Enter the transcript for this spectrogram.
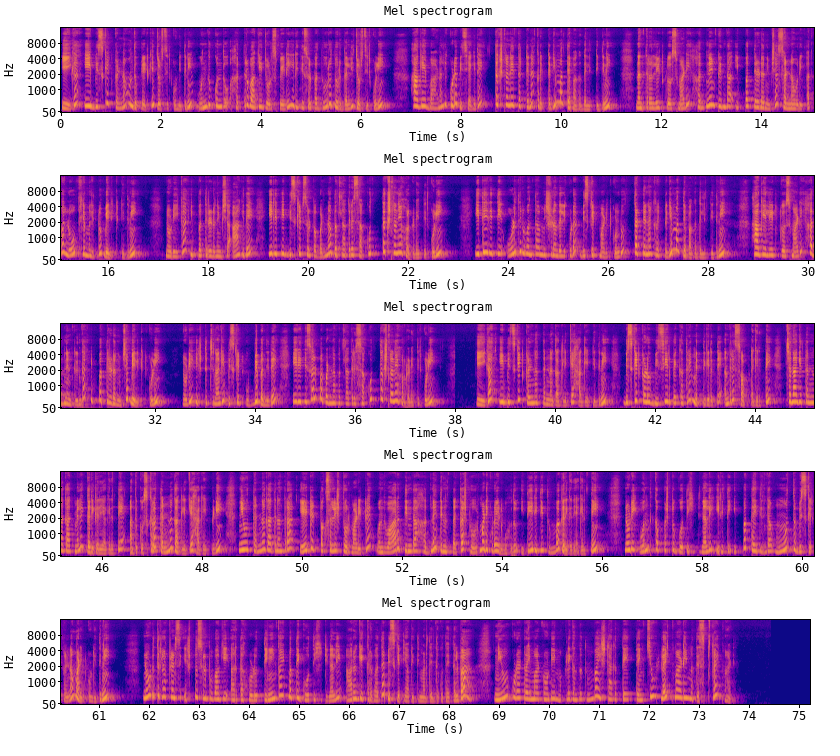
ಈಗ ಈ ಬಿಸ್ಕೆಟ್ಗಳನ್ನ ಒಂದು ಪ್ಲೇಟ್ಗೆ ಜೋಡಿಸಿಟ್ಕೊಂಡಿದ್ದೀನಿ. ಒಂದಕ್ಕೊಂದು ಹತ್ತಿರವಾಗಿ ಜೋಡಿಸಬೇಡಿ. ಈ ರೀತಿ ಸ್ವಲ್ಪ ದೂರ ದೂರದಲ್ಲಿ ಜೋಡಿಸಿಟ್ಕೊಳ್ಳಿ. ಹಾಗೆ ಬಾಣಲಿ ಕೂಡ ಬಿಸಿಯಾಗಿದೆ. ತಕ್ಷಣವೇ ತಟ್ಟೆನ ಕರೆಕ್ಟಾಗಿ ಮಧ್ಯಭಾಗದಲ್ಲಿ ಇಟ್ಟಿದ್ದೀನಿ ನಂತರ ಲಿಡ್ ಕ್ಲೋಸ್ ಮಾಡಿ ಹದಿನೆಂಟರಿಂದ ಇಪ್ಪತ್ತೆರಡು ನಿಮಿಷ ಸಣ್ಣ ಉರಿ ಅಥವಾ ಲೋ ಫ್ಲೇಮಲ್ಲಿಟ್ಟು ಬೇಲಿಕ್ಕಿಟ್ಟಿದ್ದೀನಿ ನೋಡಿ ಈಗ ಇಪ್ಪತ್ತೆರಡು ನಿಮಿಷ ಆಗಿದೆ. ಈ ರೀತಿ ಬಿಸ್ಕೆಟ್ ಸ್ವಲ್ಪ ಬಣ್ಣ ಬದಲಾದರೆ ಸಾಕು. ತಕ್ಷಣವೇ ಹೊರಗಡೆ ಎತ್ತಿಟ್ಕೊಳ್ಳಿ. ಇದೇ ರೀತಿ ಉಳಿದಿರುವಂಥ ಮಿಶ್ರಣದಲ್ಲಿ ಕೂಡ ಬಿಸ್ಕೆಟ್ ಮಾಡಿಟ್ಕೊಂಡು ತಟ್ಟೆನ ಕರೆಕ್ಟಾಗಿ ಮಧ್ಯಭಾಗದಲ್ಲಿ ಇಟ್ಟಿದ್ದೀನಿ. ಹಾಗೆ ಲಿಡ್ ಕ್ಲೋಸ್ ಮಾಡಿ ಹದಿನೆಂಟರಿಂದ ಇಪ್ಪತ್ತೆರಡು ನಿಮಿಷ ಬೇಲಿಗಿಟ್ಕೊಳ್ಳಿ ನೋಡಿ ಎಷ್ಟು ಚೆನ್ನಾಗಿ ಬಿಸ್ಕೆಟ್ ಉಬ್ಬಿ ಬಂದಿದೆ. ಈ ರೀತಿ ಸ್ವಲ್ಪ ಬಣ್ಣ ಬದಲಾದರೆ ಸಾಕು ತಕ್ಷಣವೇ ಹೊರಗಡೆ ತಿರ್ಕೊಳ್ಳಿ ಈಗ ಈ ಬಿಸ್ಕೆಟ್ಗಳನ್ನ ತಣ್ಣಗಾಗಲಿಕ್ಕೆ ಹಾಗೆ ಇಟ್ಟಿದ್ದೀನಿ. ಬಿಸ್ಕೆಟ್ಗಳು ಬಿಸಿ ಇರಬೇಕಾದ್ರೆ ಮೆತ್ತಗಿರುತ್ತೆ, ಅಂದರೆ ಸಾಫ್ಟಾಗಿರುತ್ತೆ ಚೆನ್ನಾಗಿ ತಣ್ಣಗಾದ್ಮೇಲೆ ಗರಿಗರಿಯಾಗಿರುತ್ತೆ ಅದಕ್ಕೋಸ್ಕರ ತಣ್ಣಗಾಗಲಿಕ್ಕೆ ಹಾಗೆ ಇಟ್ಬಿಡಿ. ನೀವು ತಣ್ಣಗಾದ ನಂತರ ಏಟೆಡ್ ಬಾಕ್ಸಲ್ಲಿ ಸ್ಟೋರ್ ಮಾಡಿಟ್ಟರೆ ಒಂದು ವಾರದಿಂದ ಹದಿನೈದು ದಿನದ ತನಕ ಸ್ಟೋರ್ ಮಾಡಿ ಕೂಡ ಇಡಬಹುದು. ಇದೇ ರೀತಿ ತುಂಬ ಗರಿಗರಿಯಾಗಿರುತ್ತೆ ನೋಡಿ, ಒಂದು ಕಪ್ಪಷ್ಟು ಗೋಧಿ ಹಿಟ್ಟಿನಲ್ಲಿ ಈ ರೀತಿ ಇಪ್ಪತ್ತೈದರಿಂದ ಮೂವತ್ತು ಬಿಸ್ಕೆಟ್ಗಳನ್ನ ಮಾಡಿಟ್ಕೊಂಡಿದ್ದೀನಿ. ನೋಡಿದ್ರಲ್ಲ ಫ್ರೆಂಡ್ಸ್ ಎಷ್ಟು ಸುಲಭವಾಗಿ ಅರ್ಧ ಹೋಳು ತೆಂಗಿನಕಾಯಿ ಮತ್ತು ಗೋಧಿ ಹಿಟ್ಟಿನಲ್ಲಿ ಆರೋಗ್ಯಕರವಾದ ಬಿಸ್ಕೆಟ್ ಯಾವ ರೀತಿ ಮಾಡಿದೆ ಅಂತ ಗೊತ್ತಾಯ್ತಲ್ವಾ? ನೀವು ಕೂಡ ಟ್ರೈ ಮಾಡಿ ನೋಡಿ ಮಕ್ಕಳಿಗಂತೂ ತುಂಬ ಇಷ್ಟ ಆಗುತ್ತೆ. ಥ್ಯಾಂಕ್ ಯು ಲೈಕ್ ಮಾಡಿ ಮತ್ತು ಸಬ್ಸ್ಕ್ರೈಬ್ ಮಾಡಿ.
